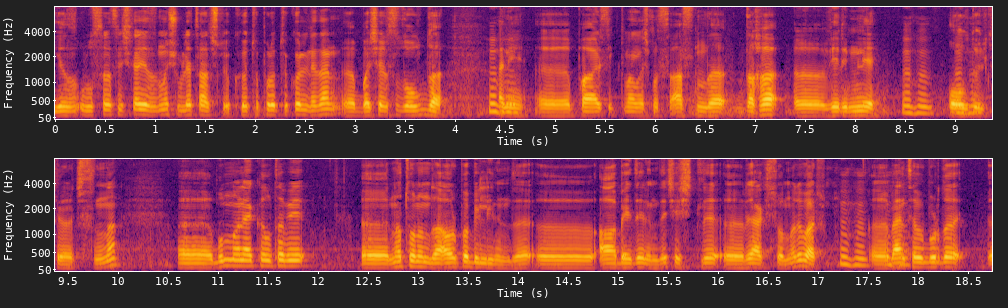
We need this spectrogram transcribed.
yaz, uluslararası ilişkiler yazılımında şu bile tartışılıyor. Kyoto Protokolü neden e, başarısız oldu da hani e, Paris İklim Anlaşması aslında daha e, verimli oldu ülkeler açısından. E, bununla alakalı tabii e, NATO'nun da Avrupa Birliği'nin de e, ABD'nin de çeşitli e, reaksiyonları var. E, ben tabii burada e,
